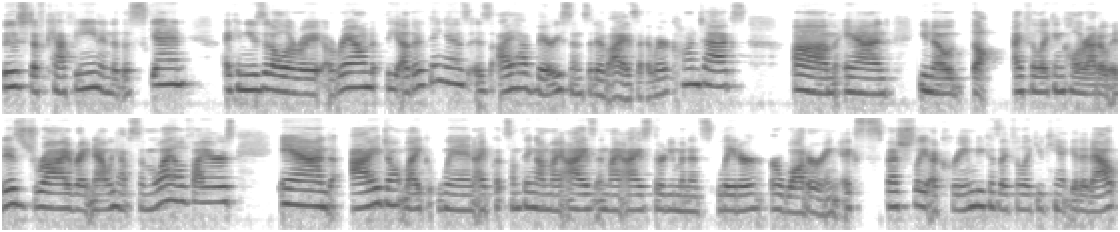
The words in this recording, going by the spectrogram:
boost of caffeine into the skin. I can use it all around. The other thing is, is I have very sensitive eyes. I wear contacts um, and you know, the I feel like in Colorado, it is dry right now. We have some wildfires and I don't like when I put something on my eyes and my eyes 30 minutes later are watering, especially a cream because I feel like you can't get it out.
